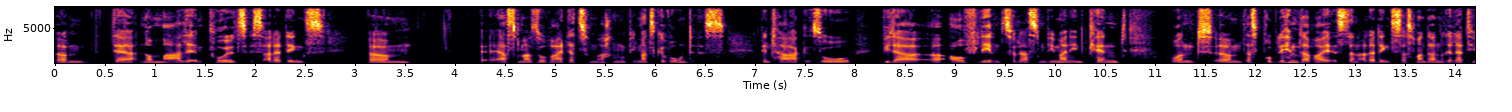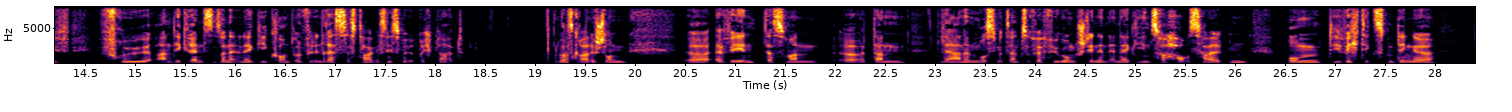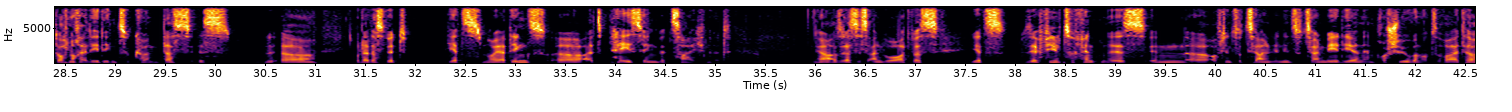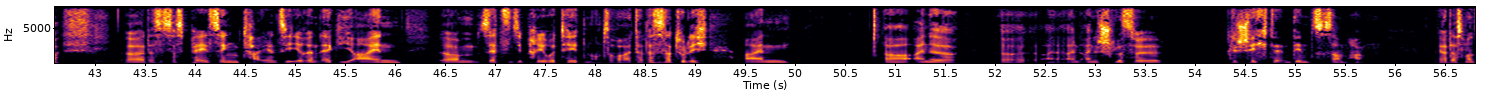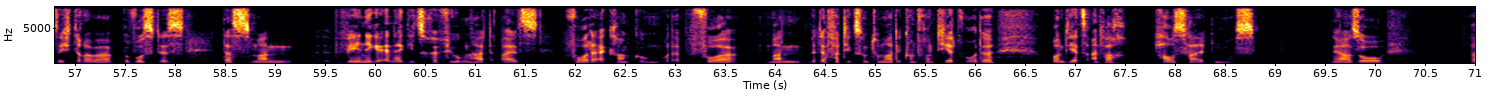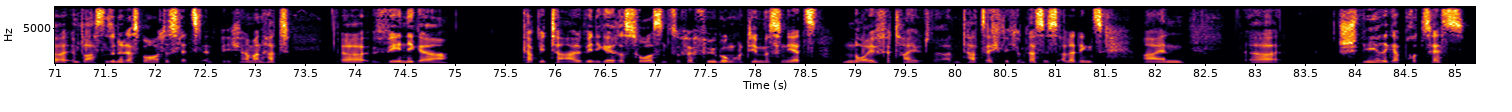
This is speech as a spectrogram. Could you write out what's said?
ähm, der normale Impuls ist allerdings, ähm, erstmal so weiterzumachen, wie man es gewohnt ist. Den Tag so wieder äh, aufleben zu lassen, wie man ihn kennt. Und ähm, das Problem dabei ist dann allerdings, dass man dann relativ früh an die Grenzen seiner Energie kommt und für den Rest des Tages nichts mehr übrig bleibt. Du hast gerade schon äh, erwähnt, dass man äh, dann lernen muss, mit seinen zur Verfügung stehenden Energien zu haushalten, um die wichtigsten Dinge doch noch erledigen zu können. Das ist äh, oder das wird jetzt neuerdings äh, als Pacing bezeichnet. Ja, also das ist ein Wort, was jetzt sehr viel zu finden ist in, äh, auf den sozialen, in den sozialen Medien, in Broschüren und so weiter. Äh, das ist das Pacing. Teilen Sie Ihre Energie ein, ähm, setzen Sie Prioritäten und so weiter. Das ist natürlich ein, äh, eine, äh, ein, eine Schlüsselgeschichte in dem Zusammenhang. Ja, dass man sich darüber bewusst ist, dass man weniger Energie zur Verfügung hat als vor der Erkrankung oder bevor man mit der Fatigue-Symptomatik konfrontiert wurde und jetzt einfach haushalten muss. Ja, so äh, im wahrsten Sinne des Wortes letztendlich. Ja, man hat äh, weniger Kapital, weniger Ressourcen zur Verfügung und die müssen jetzt neu verteilt werden, tatsächlich. Und das ist allerdings ein äh, schwieriger Prozess,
